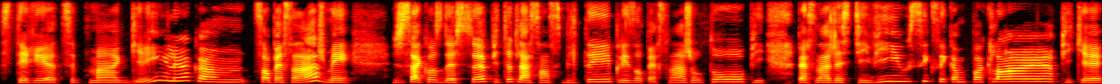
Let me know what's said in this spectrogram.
stéréotypement gay là comme son personnage, mais juste à cause de ça, puis toute la sensibilité, puis les autres personnages autour, puis le personnage de Stevie aussi que c'est comme pas clair, puis que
